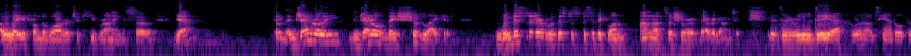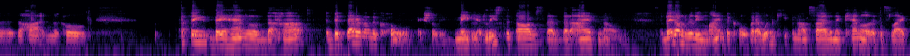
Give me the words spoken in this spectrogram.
away from the water to keep running. So yeah, generally, in general, they should like it with this litter, with this specific one, I'm not so sure if they're ever going to. If they're ever going to do, yeah. Our dogs handle the, the hot and the cold. I think they handle the hot a bit better than the cold, actually. Maybe. Mm-hmm. At least the dogs that, that I've known. They don't really mind the cold, but I wouldn't keep them outside in a kennel if it's like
